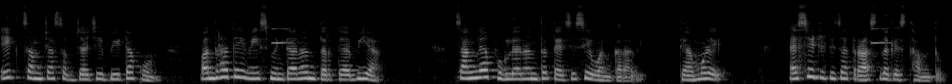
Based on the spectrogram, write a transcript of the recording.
एक चमचा सब्जाचे बी टाकून पंधरा ते वीस मिनिटानंतर त्या बिया चांगल्या फुगल्यानंतर त्याचे सेवन करावे. त्यामुळे ॲसिडिटीचा त्रास लगेच थांबतो.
